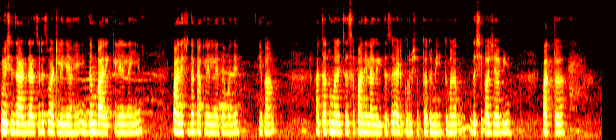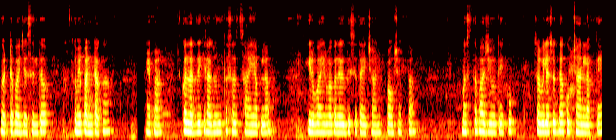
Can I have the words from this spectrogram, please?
थोडीशी जाड जाडसरच वाटलेली आहे. एकदम बारीक केलेलं नाही आहे पाणीसुद्धा टाकलेलं नाही त्यामध्ये. हे पहा. आता तुम्हाला जसं पाणी लागेल तसं ॲड करू शकता तुम्ही. तुम्हाला जशी भाजी हवी पातळ घट्ट पाहिजे असेल तर कमी पाणी टाका. हे पहा. कलर देखील अजून तसाच आहे आपला. हिरवा हिरवा कलर दिसत आहे छान. पाहू शकता. मस्त भाजी होते. खूप चवीलासुद्धा खूप छान लागते.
